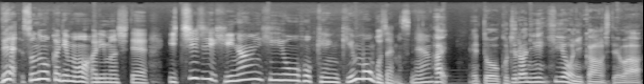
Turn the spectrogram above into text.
でその他にもありまして一時避難費用保険金もございますね。はい。えっと、こちらに費用に関しては、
